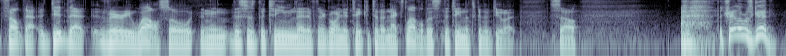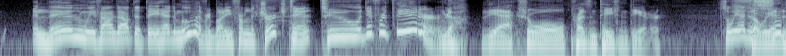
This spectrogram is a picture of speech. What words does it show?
felt that did that very well. So I mean, this is the team that if they're going to take it to the next level, this is the team that's going to do it. So the trailer was good. And then we found out that they had to move everybody from the church tent to a different theater. yeah, the actual presentation theater. So we had to so we sit had to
